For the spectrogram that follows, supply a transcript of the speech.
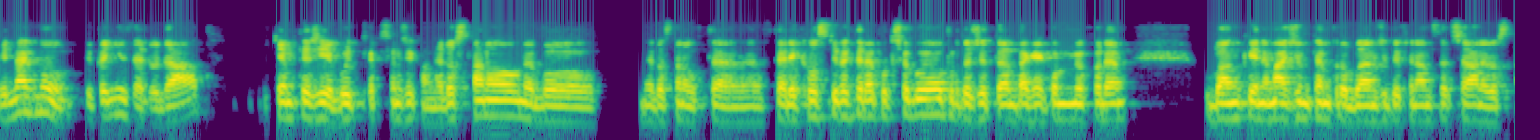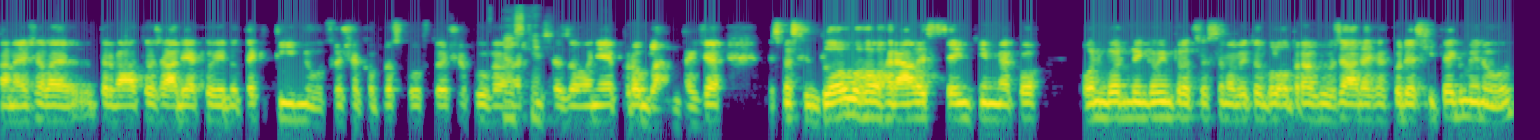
Jednak mu ty peníze dodat, těm, kteří je buď, jak jsem říkal, nedostanou, nebo nedostanou v té, v té rychlosti, ve které potřebují, protože ten tak jako mimochodem u banky nemáš jim ten problém, že ty finance třeba nedostaneš, ale trvá to řády jako jednotek týdnů, což jako pro spoustu e-shopů v naší sezóně je problém. Takže my jsme si dlouho hráli s tím, tím jako onboardingovým procesem, aby to bylo opravdu v řádech jako desítek minut,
